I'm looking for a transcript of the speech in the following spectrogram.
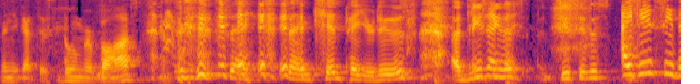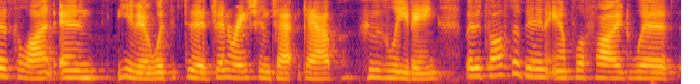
Then you've got this boomer boss saying, saying, kid, pay your dues. Uh, do you Exactly. see this? Do you see this? I do see this a lot, and you know, with the generation gap, who's leading, but it's also been amplified with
